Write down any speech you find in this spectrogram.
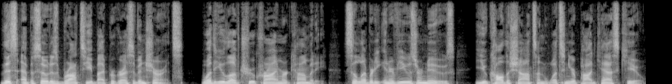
This episode is brought to you by Progressive Insurance. Whether you love true crime or comedy, celebrity interviews or news, you call the shots on what's in your podcast queue.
